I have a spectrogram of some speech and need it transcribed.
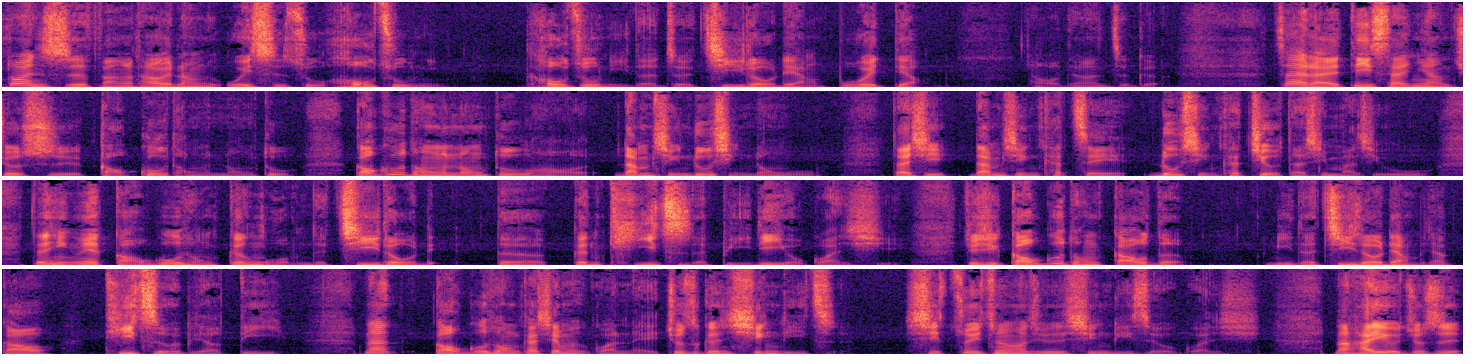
断食反而它会让你维持住，hold 住你，hold 住你的这肌肉量不会掉。好，这样这个再来第三样就是睾固酮的浓度，睾固酮的浓度哈，男性女性都有，但是男性较侪，女性较少，但是嘛是有。但是因为睾固酮跟我们的肌肉的跟体脂的比例有关系，就是睾固酮高的，你的肌肉量比较高，体脂会比较低。那睾固酮跟什么有关呢？就是跟锌离子，是最重要就是锌离子有关系。那还有就是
